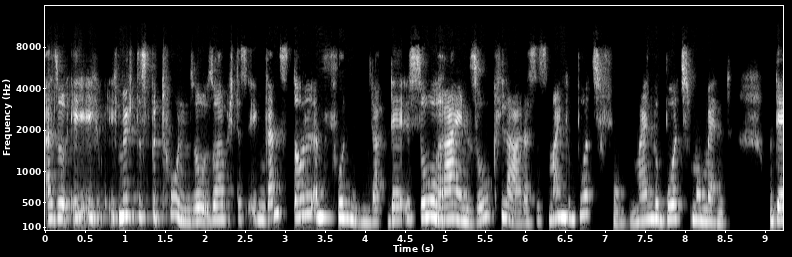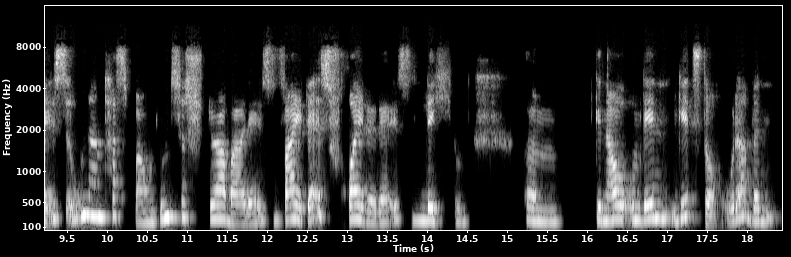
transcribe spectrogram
also ich, ich möchte es betonen, so, so habe ich das eben ganz doll empfunden. Da, der ist so rein, so klar. Das ist mein Geburtsfunken, mein Geburtsmoment. Und der ist unantastbar und unzerstörbar. Der ist weit, der ist Freude, der ist Licht. Und ähm, genau um den geht's doch, oder? Wenn,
